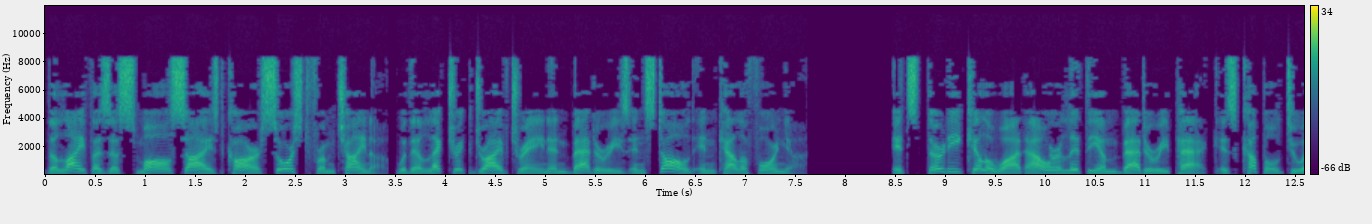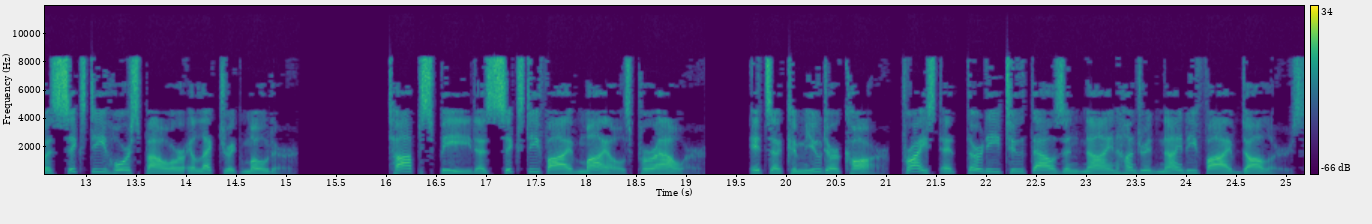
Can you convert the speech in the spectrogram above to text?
The Life is a small-sized car sourced from China, with electric drivetrain and batteries installed in California. Its 30 kilowatt-hour lithium battery pack is coupled to a 60 horsepower electric motor. Top speed is 65 miles per hour. It's a commuter car, priced at $32,995.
